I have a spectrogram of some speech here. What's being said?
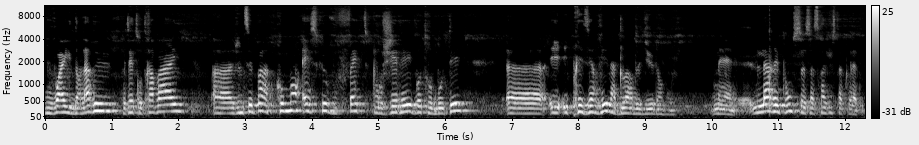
vous voient dans la rue, peut-être au travail. Euh, je ne sais pas comment est-ce que vous faites pour gérer votre beauté euh, et, préserver la gloire de Dieu dans vos vies. Mais la réponse, ça sera juste après la pub.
